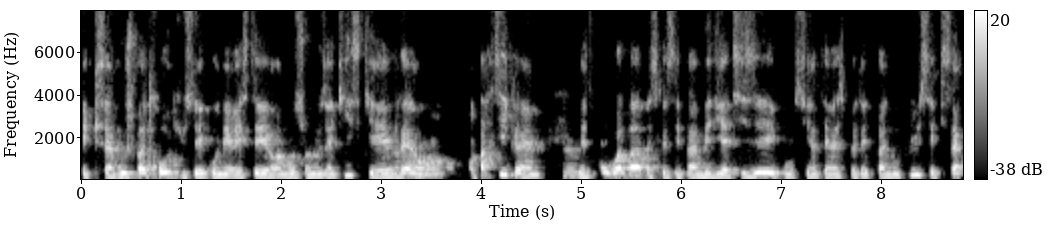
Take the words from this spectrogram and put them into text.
et que ça bouge pas trop. Tu sais qu'on est resté vraiment sur nos acquis, ce qui est vrai en, en partie quand même. Mmh. Mais ce qu'on voit pas parce que c'est pas médiatisé et qu'on s'y intéresse peut-être pas non plus, c'est que ça,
